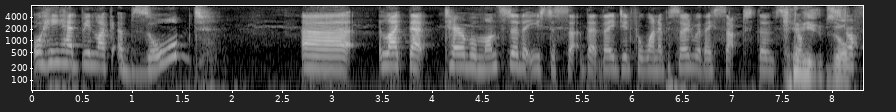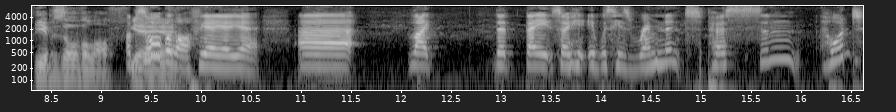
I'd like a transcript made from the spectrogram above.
or he had been like absorbed, uh, like that terrible monster that used to su- that they did for one episode where they sucked the the, stro- absor- strof- the Abzorbaloff. Abzorbaloff, yeah, yeah, yeah. Uh, like that they so he, it was his remnant personhood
